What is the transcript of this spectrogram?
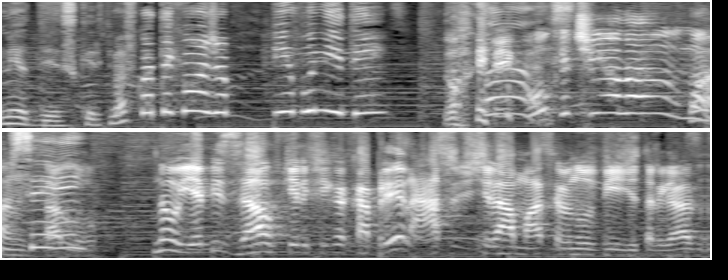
meu Deus, querido. Mas ficou até com uma japinha bonita, hein? Pegou o que tinha lá, mano. pra você, Tá louco. Não, e é bizarro, porque ele fica cabreiraço de tirar a máscara no vídeo, tá ligado?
